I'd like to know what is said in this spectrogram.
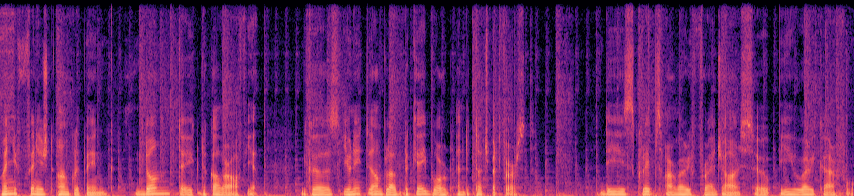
When you finished unclipping, don't take the cover off yet, because you need to unplug the keyboard and the touchpad first. These clips are very fragile, so be very careful.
